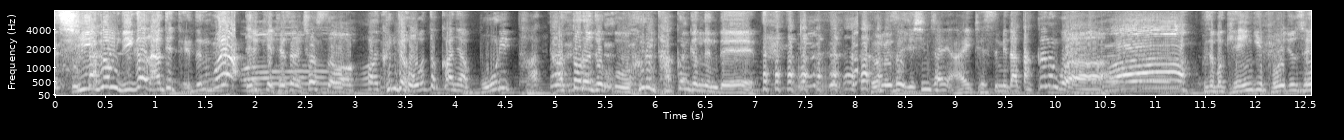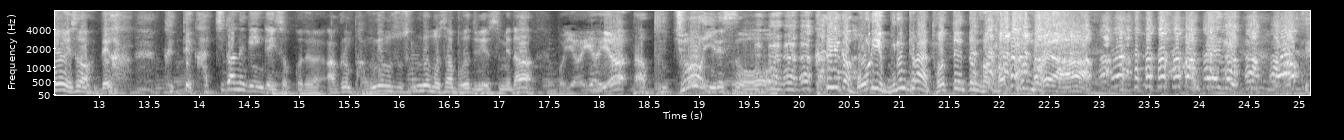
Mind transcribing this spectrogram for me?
지금 네가 나한테 대드는 거야? 이렇게 대사를 쳤어. 근데 어떡하냐? 몰입 다, 다 떨어졌고 흐름 다 끊겼는데. 그러면서 이제 심사위 아이 됐습니다. 딱 끄는 거야. 아, 그래서 뭐 개인기 보여주세요. 해서 내가 그때 같지도 않은 개인기가 있었거든. 아 그럼 박명수 성대모사 보여드리겠습니다. 뭐 야야야 나 붙여! 이랬어. 그러니까 머리에 물음표 하나 더 뜯던 거야. 덮은 거야. 갑자기 앞에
